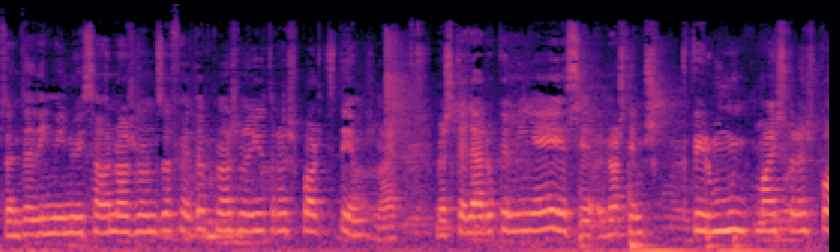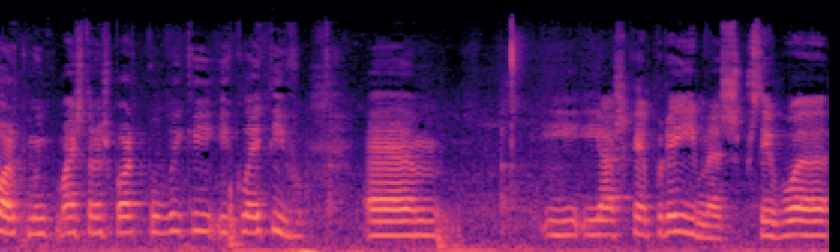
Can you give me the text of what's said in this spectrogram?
Portanto, a diminuição a nós não nos afeta porque nós nem o transporte temos, não é? Mas se calhar o caminho é esse, é, nós temos que ter muito mais transporte, muito mais transporte público e, e coletivo. Um, e, e, acho que é por aí, mas percebo a,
